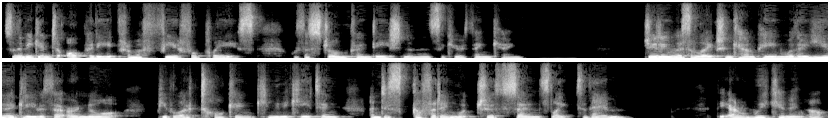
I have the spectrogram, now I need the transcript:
so they begin to operate from a fearful place with a strong foundation in insecure thinking. During this election campaign, whether you agree with it or not, people are talking, communicating, and discovering what truth sounds like to them. They are wakening up.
